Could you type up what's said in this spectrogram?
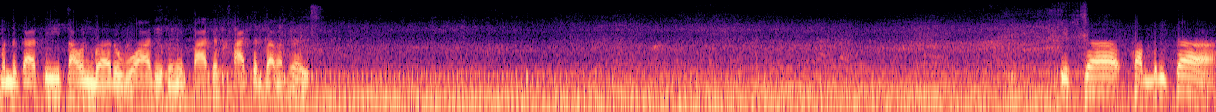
Mendekati tahun baru. Wah di sini padat. Padat banget guys pizza fabrika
